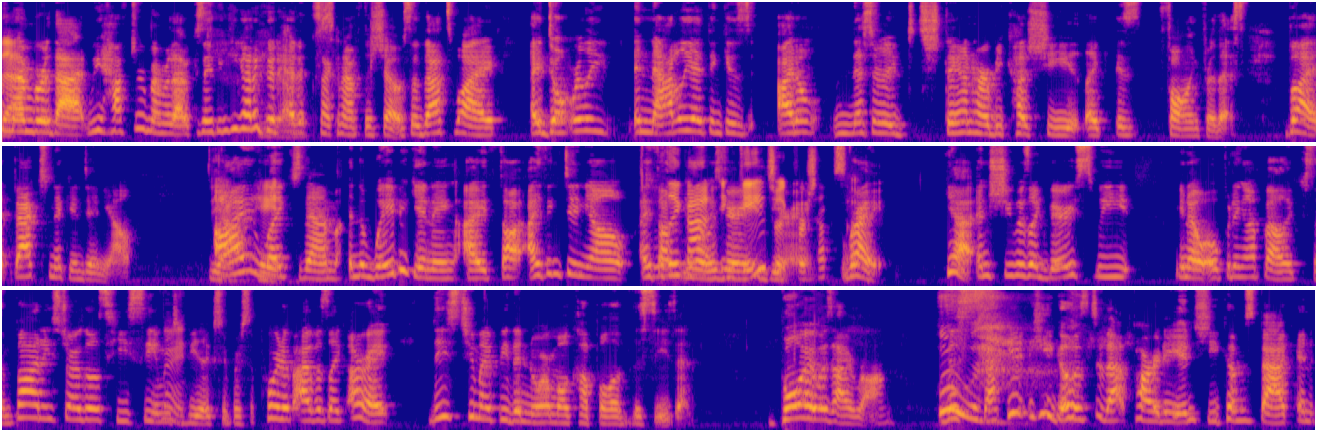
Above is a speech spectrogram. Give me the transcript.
remember that. We have to remember that because I think he got a good edit second half of the show. So that's why I don't really and Natalie I think is I don't necessarily stand her because she like is falling for this. But back to Nick and Danielle. Yeah, I hate. liked them in the way beginning. I thought I think Danielle I Well, thought they you know, got was very engaged, like, first episode. Right. Yeah, and she was like very sweet, you know, opening up about like some body struggles. He seemed to be like super supportive. I was like, all right, these two might be the normal couple of the season. Boy, was I wrong. The second he goes to that party and she comes back and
